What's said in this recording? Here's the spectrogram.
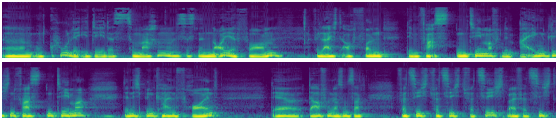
ähm, und coole Idee, das zu machen. Und es ist eine neue Form, vielleicht auch von dem Fastenthema, von dem eigentlichen Fastenthema. Denn ich bin kein Freund, der davon, dass uns sagt, Verzicht, Verzicht, Verzicht, weil Verzicht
